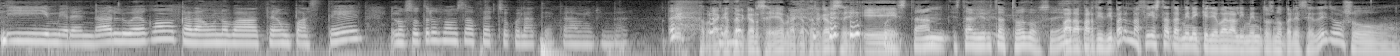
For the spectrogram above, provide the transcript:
y merendar luego, cada uno va a hacer un pastel y nosotros vamos a hacer chocolate para merendar. Habrá que acercarse, ¿eh? habrá que acercarse. Eh, Pues están, está abierto a todos, ¿eh? ¿Para participar en la fiesta también hay que llevar alimentos no perecederos o...?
